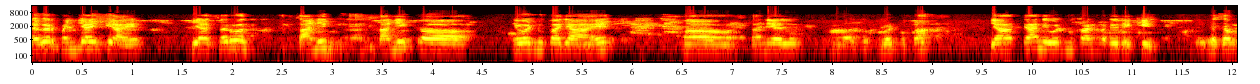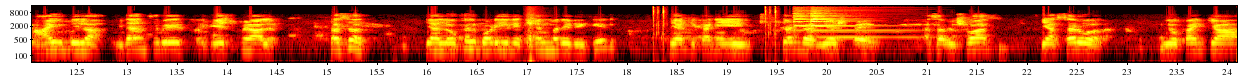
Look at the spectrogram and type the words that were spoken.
नगरपंचायती आहेत या सर्व स्थानिक स्थानिक निवडणुका ज्या आहेत स्थानीय निवडणुका या त्या निवडणुकांमध्ये देखील जसं महायुतीला विधानसभेत यश मिळालं तसंच या लोकल बॉडी इलेक्शनमध्ये देखील या ठिकाणी प्रचंड यश मिळेल असा विश्वास या सर्व लोकांच्या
